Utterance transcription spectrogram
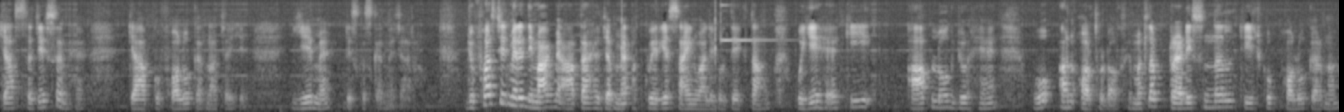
क्या सजेशन है, क्या आपको फॉलो करना चाहिए। ये मैं डिस्कस करने जा रहा हूँ। जो फ़र्स्ट चीज़ मेरे दिमाग में आता है जब मैं अक्वेरियस साइन वाले को देखता हूँ, वो ये है कि आप लोग जो हैं, वो अनऑर्थोडॉक्स है। मतलब ट्रेडिशनल चीज़ को फॉलो करना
